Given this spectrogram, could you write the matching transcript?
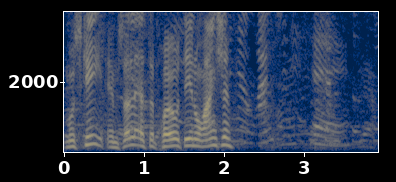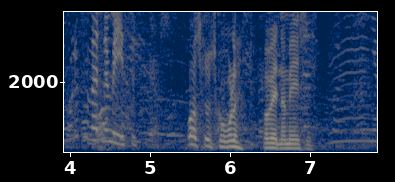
måske. Jamen, så lad os da prøve. Det er en orange. Her orange. Så skal vi skrive skole på vietnamesisk. Prøv at skrive skole på vietnamesisk. Jeg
